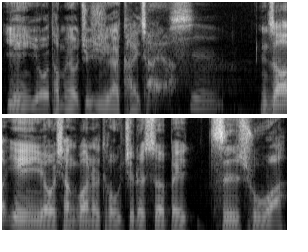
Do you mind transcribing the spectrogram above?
页岩油他们要继续在开采了。是，你知道页岩油相关的投资的设备支出啊，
